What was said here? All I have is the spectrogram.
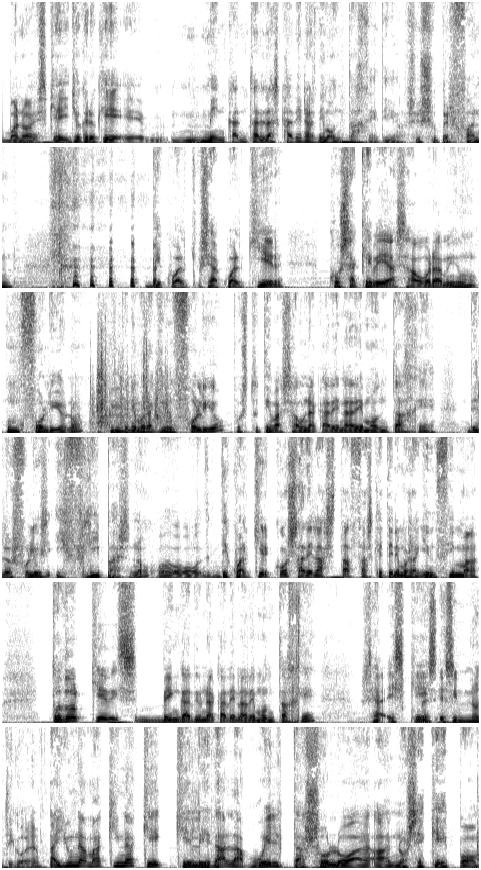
Bueno, es que yo creo que eh, me encantan las cadenas de montaje, tío. Soy súper fan de cual, o sea, cualquier cosa que veas ahora, a mí un, un folio, ¿no? Tenemos aquí un folio, pues tú te vas a una cadena de montaje de los folios y flipas, ¿no? O, de cualquier cosa, de las tazas que tenemos aquí encima. Todo que venga de una cadena de montaje, o sea, es que... Es, es hipnótico, ¿eh? Hay una máquina que, que le da la vuelta solo a, a no sé qué, pom.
